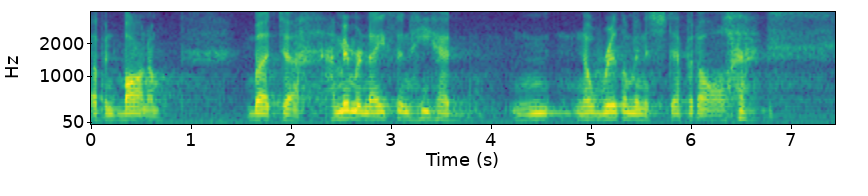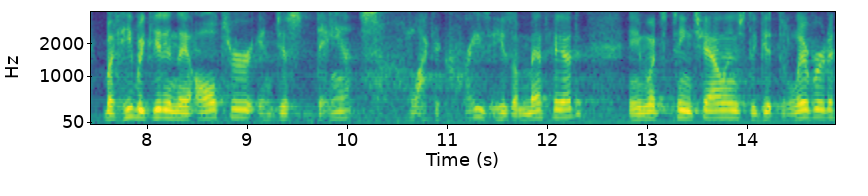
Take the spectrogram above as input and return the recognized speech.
up in Bonham. But uh, I remember Nathan; he had n- no rhythm in his step at all. But he would get in the altar and just dance like a crazy. He's a meth head. And he went to Teen Challenge to get delivered,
